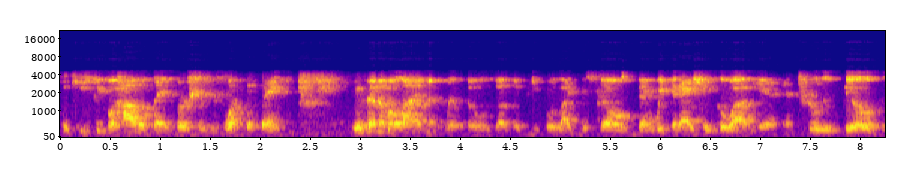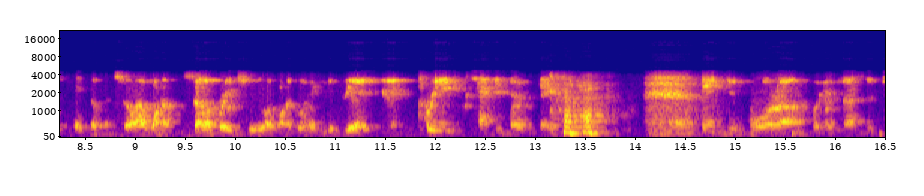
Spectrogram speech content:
to teach people how to think versus what to think, is in alignment with those other people like yourself that we can actually go out here and truly build the kingdom. And so I want to celebrate you. I want to go ahead and give you a pre happy birthday. and thank you for uh, for your message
